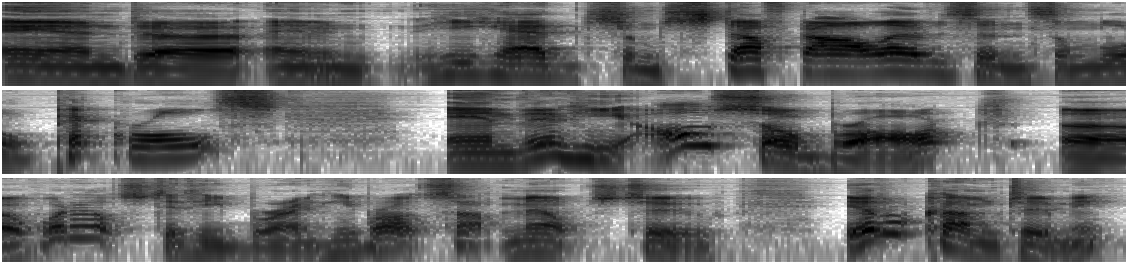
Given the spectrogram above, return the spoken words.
And uh, and he had some stuffed olives and some little pickerels. And then he also brought uh, what else did he bring? He brought something else too. It'll come to me.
